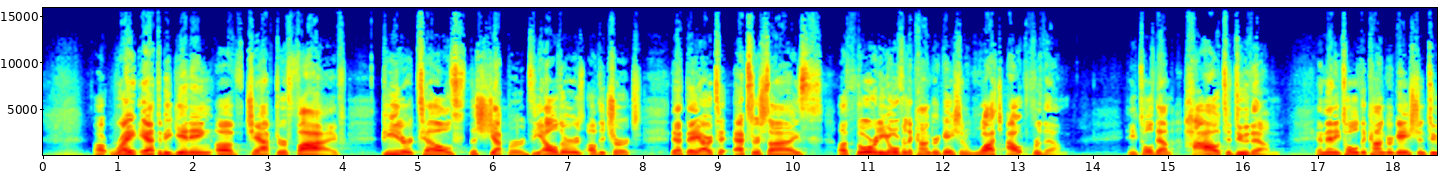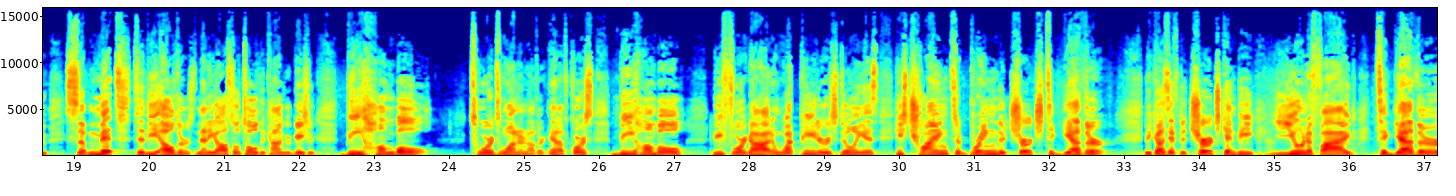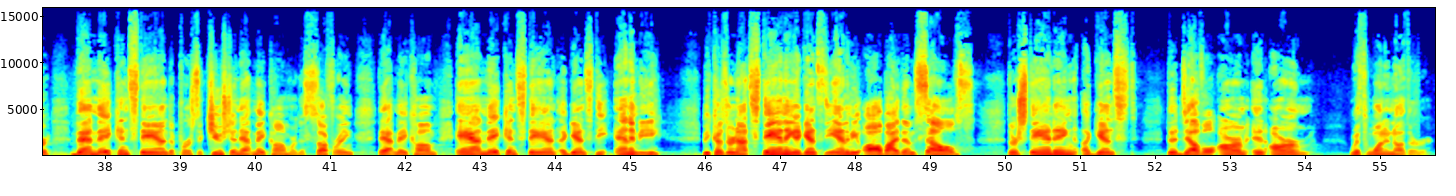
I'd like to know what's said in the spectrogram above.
Uh, right at the beginning of chapter 5, Peter tells the shepherds, the elders of the church, that they are to exercise authority over the congregation. Watch out for them. And he told them how to do them. And then he told the congregation to submit to the elders. And then he also told the congregation, be humble towards one another. And of course, be humble before God. And what Peter is doing is he's trying to bring the church together. Because if the church can be unified together, then they can stand the persecution that may come or the suffering that may come, and they can stand against the enemy because they're not standing against the enemy all by themselves. They're standing against the devil arm in arm with one another.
